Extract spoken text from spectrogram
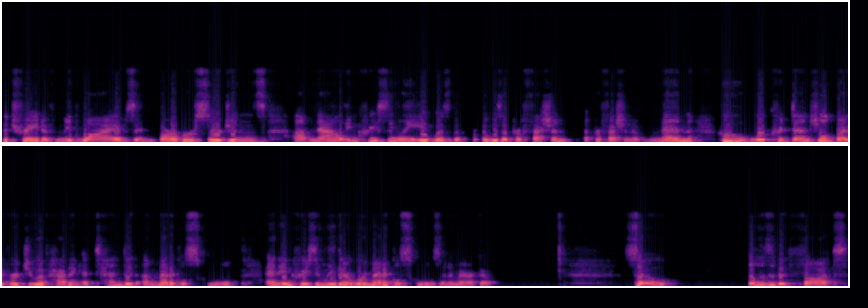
the trade of midwives and barber surgeons. Uh, now, increasingly, it was the it was a profession, a profession of men who were credentialed by virtue of having attended a medical school, and increasingly, there were medical schools in America. So Elizabeth thought,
